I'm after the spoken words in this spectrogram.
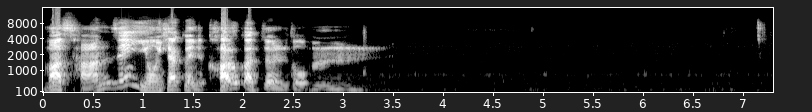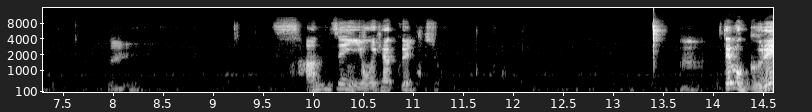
まあ3400円で買うかって言われると、うん。うん3400円でしょ。うん。でもグレー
